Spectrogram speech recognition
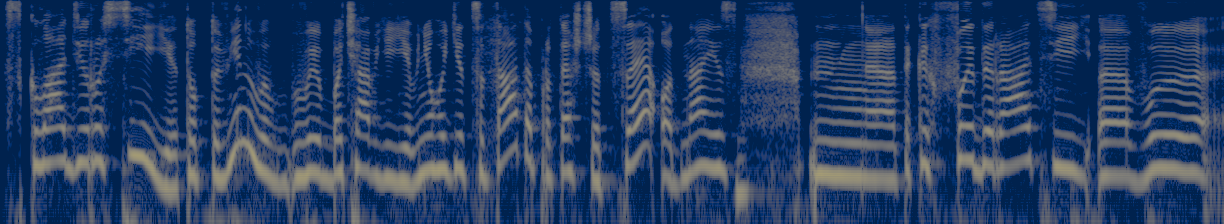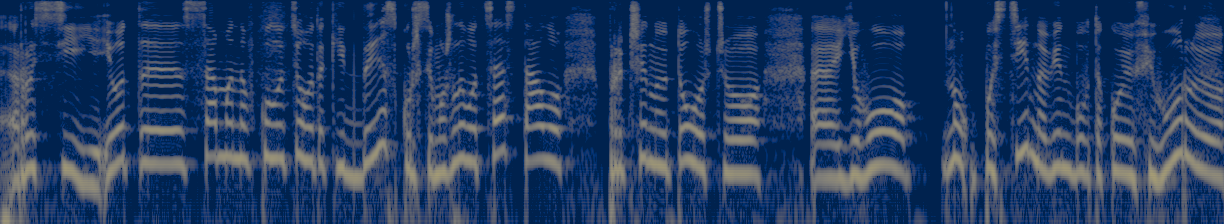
складі Росії. Тобто він вибачав її. В нього є цитата про те, що це одна із м, таких федерацій в Росії. І от саме навколо цього такий дискурс, і можливо, це стало причиною того, що його. Ну, постійно він був такою фігурою,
